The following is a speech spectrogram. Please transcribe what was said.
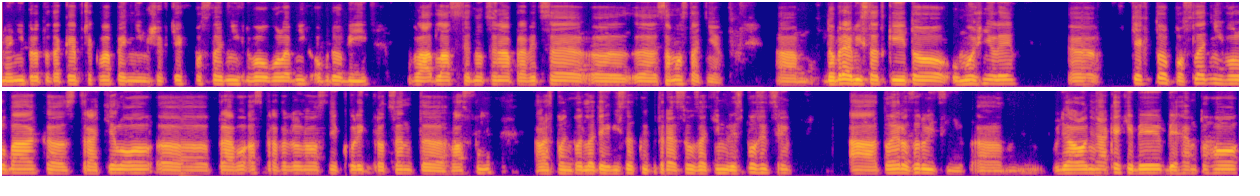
Není proto také překvapením, že v těch posledních dvou volebních období vládla sjednocená pravice e, e, samostatně. Dobré výsledky to umožnili. E, v těchto posledních volbách ztratilo právo a spravedlnost několik procent hlasů, alespoň podle těch výsledků, které jsou zatím k dispozici. A to je rozhodující. Udělalo nějaké chyby během toho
